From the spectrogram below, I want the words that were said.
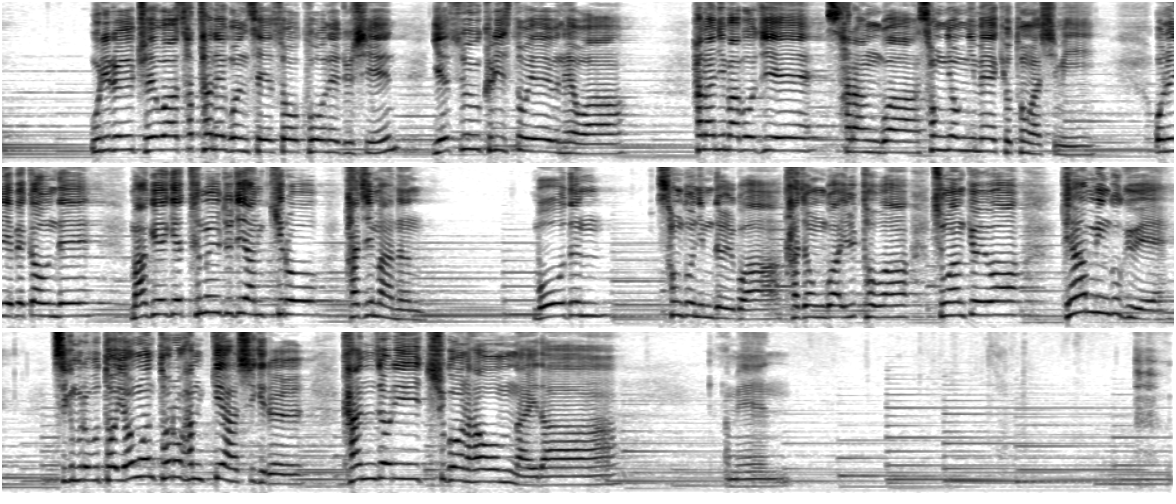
우리를 죄와 사탄의 권세에서 구원해 주신 예수 그리스도의 은혜와 하나님 아버지의 사랑과 성령님의 교통하심이 오늘 예배 가운데 마귀에게 틈을 주지 않기로 다짐하는 모든 성도님들과 가정과 일터와 중앙교회와 대한민국 위에 지금으로부터 영원토록 함께 하시기를 간절히 축원하옵나이다. 아멘.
